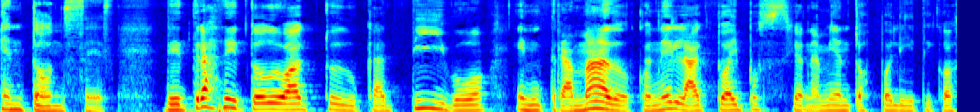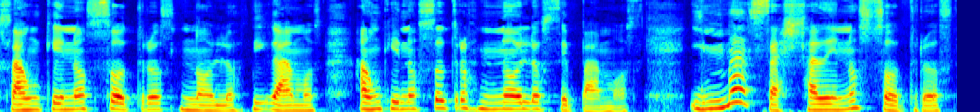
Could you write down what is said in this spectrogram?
Entonces, detrás de todo acto educativo, entramado con el acto, hay posicionamientos políticos, aunque nosotros no los digamos, aunque nosotros no los sepamos. Y más allá de nosotros,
